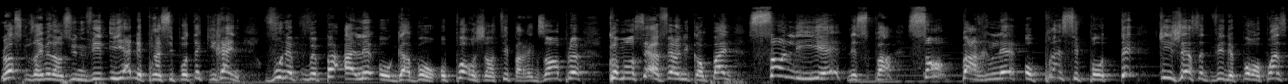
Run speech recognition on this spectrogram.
Lorsque vous arrivez dans une ville, il y a des principautés qui règnent. Vous ne pouvez pas aller au Gabon, au Port-Gentil par exemple, commencer à faire une campagne sans lier, n'est-ce pas, sans parler aux principautés qui gère cette ville de Port-au-Prince,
